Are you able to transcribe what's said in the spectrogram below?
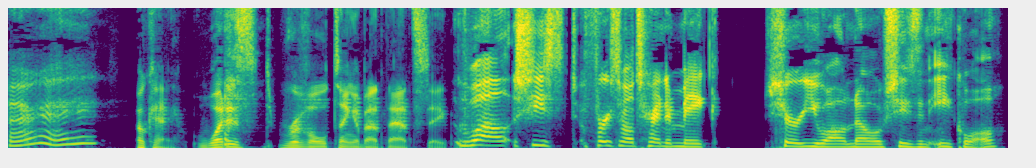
All right. Okay, what is revolting about that statement? Well, she's first of all trying to make sure you all know she's an equal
